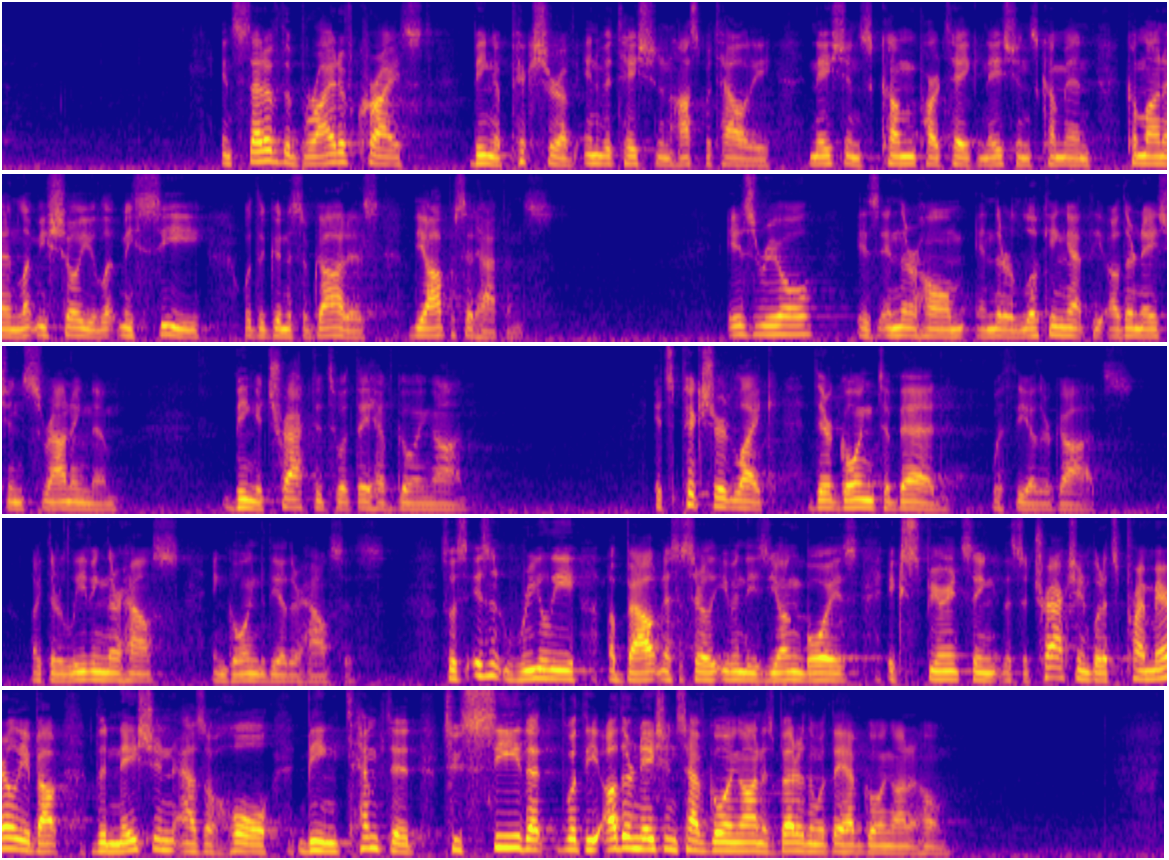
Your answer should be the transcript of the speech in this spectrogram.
Instead of the bride of Christ being a picture of invitation and hospitality, nations come partake, nations come in, come on in, let me show you, let me see what the goodness of God is, the opposite happens. Israel is in their home and they're looking at the other nations surrounding them, being attracted to what they have going on. It's pictured like they're going to bed with the other gods, like they're leaving their house and going to the other houses. So this isn't really about necessarily even these young boys experiencing this attraction, but it's primarily about the nation as a whole being tempted to see that what the other nations have going on is better than what they have going on at home.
